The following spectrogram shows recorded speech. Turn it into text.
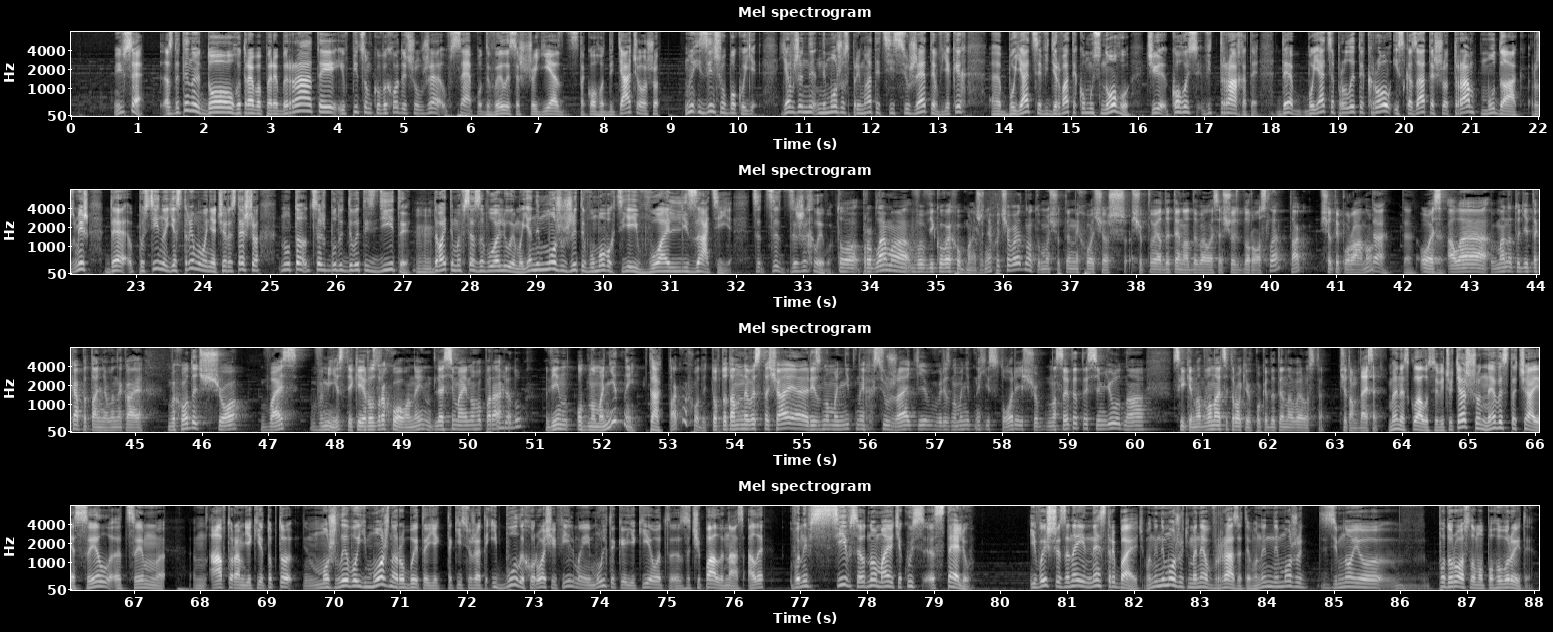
І все. А з дитиною довго треба перебирати, і в підсумку виходить, що вже все подивилися, що є з такого дитячого, що Ну і з іншого боку, я, вже не, не можу сприймати ці сюжети, в яких бояться відірвати комусь ногу чи когось відтрахати, де бояться пролити кров і сказати, що Трамп мудак. Розумієш, де постійно є стримування через те, що ну та це ж будуть дивитись діти. Мгм. Давайте ми все завуалюємо. Я не можу жити в умовах цієї вуалізації. Це, це, це жахливо. То проблема в вікових обмеженнях, очевидно, тому що ти не хочеш, щоб твоя дитина дивилася щось доросле, так? Ще типу рано. Так, так. Ось, але в мене тоді таке питання виникає: виходить, що весь вміст, який розрахований для сімейного перегляду, він одноманітний? Так. Так виходить. Тобто там не вистачає різноманітних сюжетів, різноманітних історій, щоб наситити сім'ю на скільки? На 12 років, поки дитина виросте. Чи там 10. У мене склалося відчуття, що не вистачає сил е, цим авторам, які. Тобто, можливо, й можна робити такі сюжети, і були хороші фільми і мультики, які от е, зачіпали нас, але вони всі все одно мають якусь е, стелю. І вище за неї не стрибають. Вони не можуть мене вразити, вони не можуть зі мною по-дорослому поговорити.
